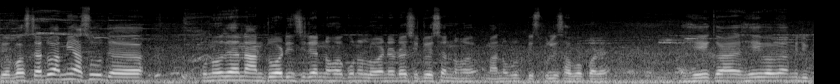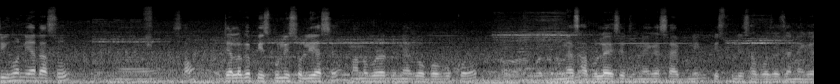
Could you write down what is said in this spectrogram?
ব্যৱস্থাটো আমি আছোঁ কোনো যেন আনটোৱাৰ্ড ইঞ্চিডেণ্ট নহয় কোনো ল' এণ্ড অৰ্ডাৰ চিটুৱেশ্যন নহয় মানুহবোৰ পিছপলি চাব পাৰে। সেইকাৰ সেইবাবে আমি ডিউটিখন ইয়াত আছোঁ। চাওঁ এতিয়ালৈকে পিছপলি চলি আছে মানুহবোৰে ধুনীয়াকৈ উপভোগ কৰক। ধুনীয়া চাবলৈ আহিছে ধুনীয়াকৈ চাই পিনি পিছপলি চাব যে যেনেকৈ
